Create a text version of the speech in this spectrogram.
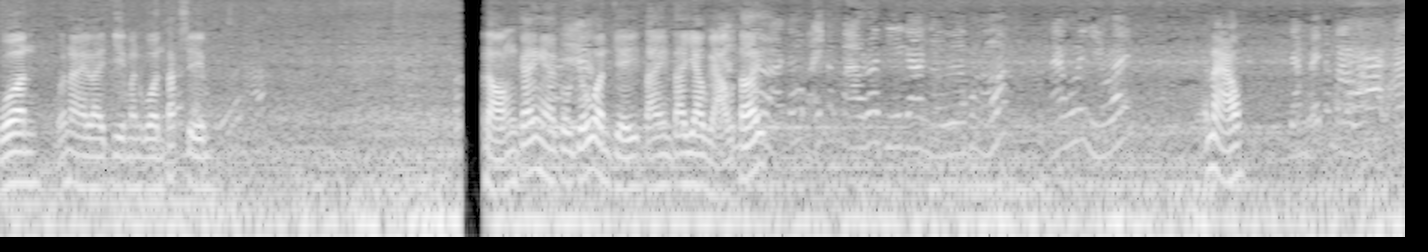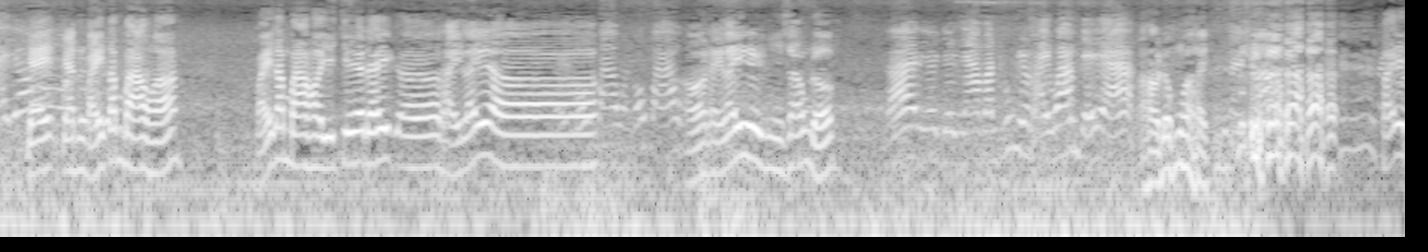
quên bữa nay là chim anh quên tắt sim. Đoạn cái nghe cô chú anh chị tại người ta giao gạo tới. tấm cái nào? Chanh bảy tấm bao hả? Bảy tám bao thôi vậy chia đi. Ờ, thầy lấy ờ, mình ờ thầy lấy sao không được? Về nhà mình cũng kêu thầy quá không chị à? Ờ đúng rồi. Phải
